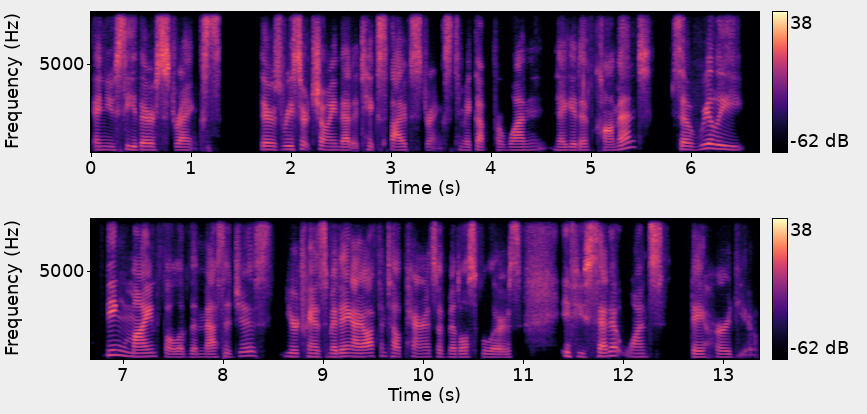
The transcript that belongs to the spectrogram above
and you see their strengths. There's research showing that it takes five strengths to make up for one negative comment. So, really being mindful of the messages you're transmitting. I often tell parents of middle schoolers if you said it once, they heard you.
